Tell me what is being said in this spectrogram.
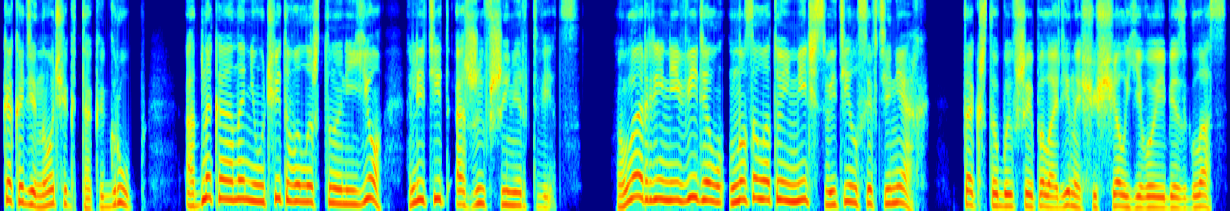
Как одиночек, так и групп. Однако она не учитывала, что на нее летит оживший мертвец. Ларри не видел, но золотой меч светился в тенях, так что бывший паладин ощущал его и без глаз.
